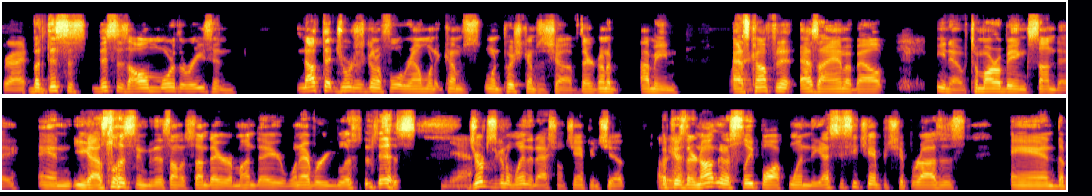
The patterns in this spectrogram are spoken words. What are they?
Right. But this is this is all more the reason. Not that Georgia's going to fool around when it comes when push comes to shove. They're going to. I mean, right. as confident as I am about, you know, tomorrow being Sunday and you guys listening to this on a Sunday or a Monday or whenever you listen to this, yeah. Georgia's going to win the national championship oh, because yeah. they're not going to sleepwalk when the SEC championship arises and the,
